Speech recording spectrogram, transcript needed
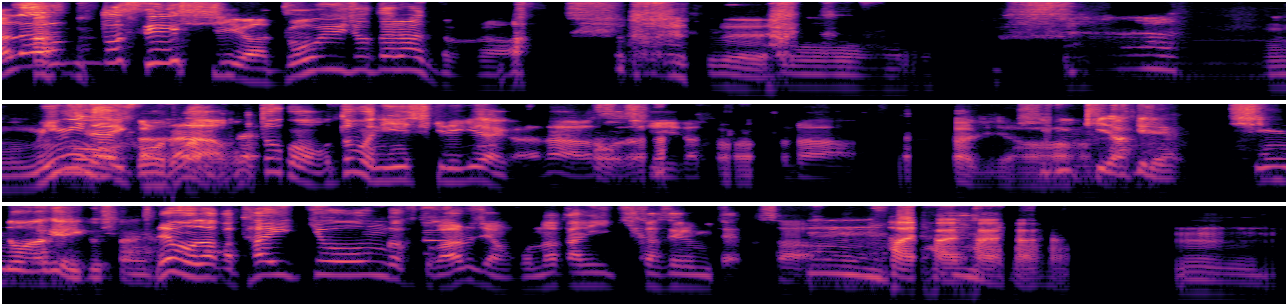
アラウンド生死はどういう状態なんだろうな。ねうん耳ないからな、音も音も認識できないからな、アラセシだったら。響きだけで、振動だけで行くしかない。でもなんか対響音楽とかあるじゃん、お腹に聞かせるみたいなさ。うん。はいはいはいはいはい。うん。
